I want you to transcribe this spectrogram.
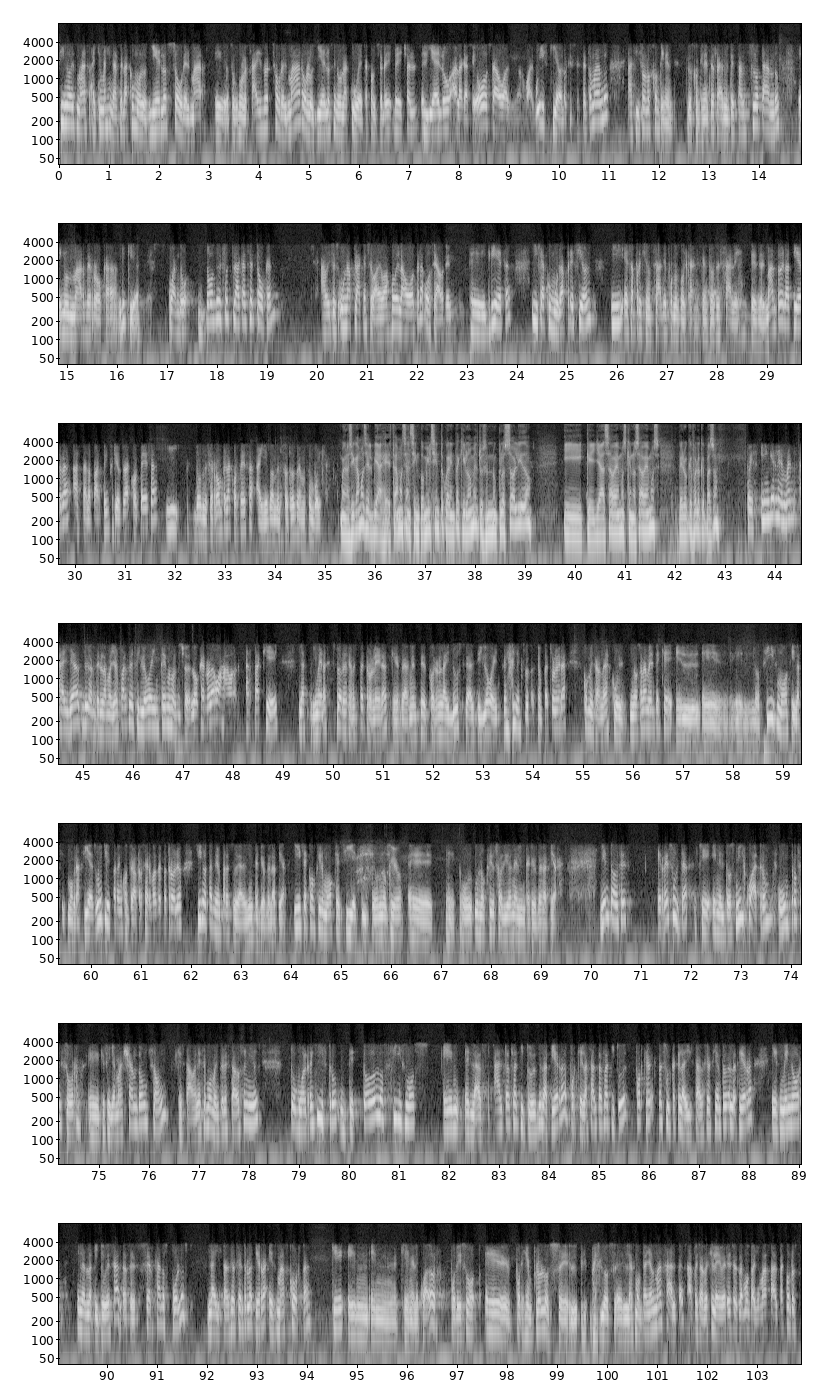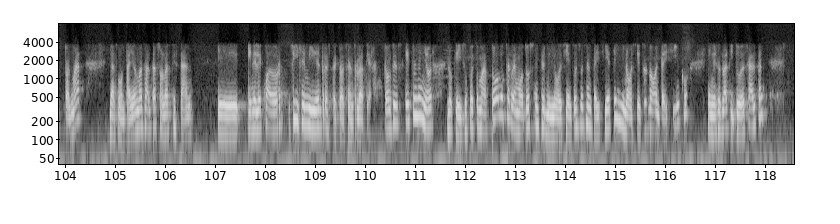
sino es más, hay que imaginársela como los hielos sobre el mar, eh, como los icebergs sobre el mar o los hielos en una cubeta cuando se le, echa el, hielo a la gaseosa o al, o al, whisky o lo que se esté tomando, así son los continentes. Los continentes realmente están flotando en un mar de roca líquida. Cuando dos de esas placas se tocan, a veces una placa se va debajo de la otra o se abren eh, grietas y se acumula presión y esa presión sale por los volcanes. Entonces sale desde el manto de la Tierra hasta la parte inferior de la corteza y donde se rompe la corteza, ahí es donde nosotros vemos un volcán. Bueno, sigamos el viaje. Estamos en 5.140 kilómetros, un núcleo sólido y que ya sabemos que no sabemos, pero ¿qué fue lo que pasó? Pues Inge Lehmann, allá durante la mayor parte del siglo XX, mejor dicho, de loca no la bajaba hasta que las primeras exploraciones petroleras, que realmente fueron la industria del siglo XX, la explotación petrolera, comenzaron a descubrir no solamente que eh, los sismos y la sismografía es útil para encontrar reservas de petróleo, sino también para estudiar el interior de la Tierra. Y se confirmó que sí existe un núcleo, eh, eh, un, núcleo sólido en el interior de la Tierra. Y entonces resulta que en el 2004 un profesor que se llama Shandong Song, que estaba en ese momento en Estados Unidos, tomó el registro de todos los sismos en, las altas latitudes de la Tierra. ¿Por qué las altas latitudes? Porque resulta que la distancia al centro de la Tierra es menor en las latitudes altas, es cerca a los polos, la distancia al centro de la Tierra es más corta que en, que en el Ecuador. Por eso, eh, por ejemplo, los, eh, los, eh, las montañas más altas, a pesar de que el Everest es la montaña más alta con respecto al mar, las montañas más altas son las que están eh, en el Ecuador sí se miden respecto al centro de la Tierra. Entonces, este señor lo que hizo fue tomar todos los terremotos entre 1967 y 1995 en esas latitudes altas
